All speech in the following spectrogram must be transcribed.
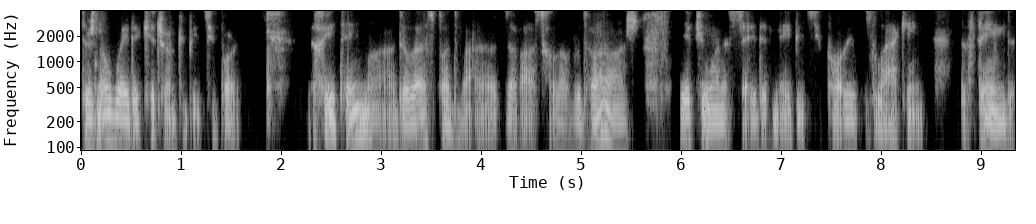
There's no way that Kitron could be Tzipori. If you want to say that maybe Tzipori was lacking the famed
